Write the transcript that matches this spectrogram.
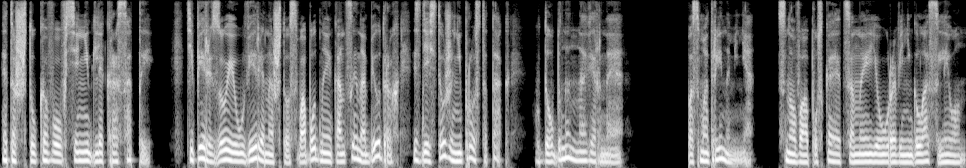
эта штука вовсе не для красоты. Теперь Зои уверена, что свободные концы на бедрах здесь тоже не просто так. Удобно, наверное. «Посмотри на меня», — снова опускается на ее уровень глаз Леон.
